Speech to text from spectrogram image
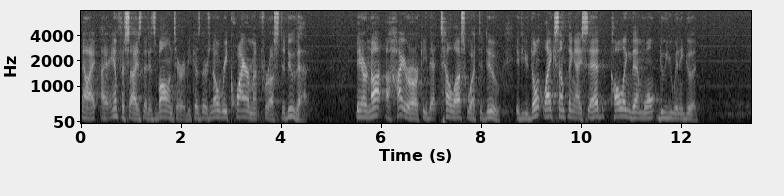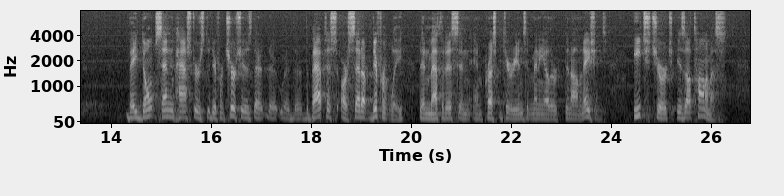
Now, I, I, emphasize that it's voluntary because there's no requirement for us to do that. They are not a hierarchy that tell us what to do. If you don't like something I said, calling them won't do you any good. They don't send pastors to different churches. The, the, Baptists are set up differently than Methodists and, and Presbyterians and many other denominations. Each church is autonomous.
